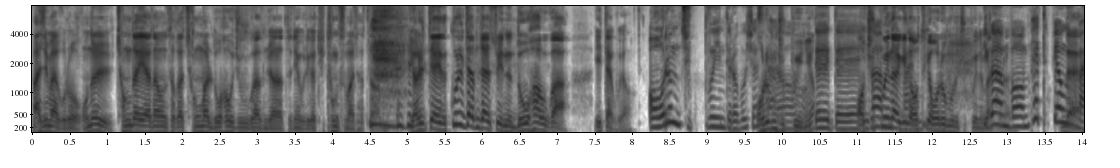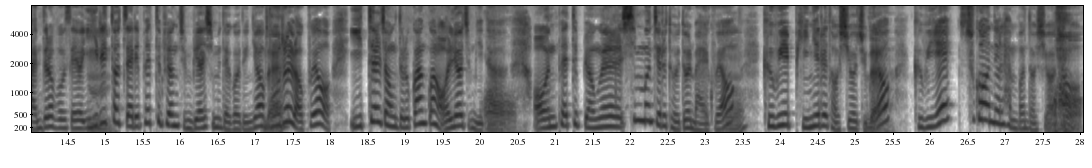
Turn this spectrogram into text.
마지막으로 오늘 정다희 아나운서가 정말 노하우 주고 가는 줄 알았더니 우리가 뒤통수 맞았던 열대에서 꿀잠 잘 수 있는 노하우가 있다고요. 얼음 죽부인 들어보셨어요? 얼음 죽부인이요? 네 네. 어, 이거 죽부인 알기는 만- 어떻게 얼음으로 죽부인을 이거 만들어요? 한번 페트병으로 네. 만들어 보세요. 2리터짜리 페트병 준비하시면 되거든요. 네. 물을 넣고요. 이틀 정도로 꽝꽝 얼려줍니다. 어. 언 페트병을 신문지로 돌돌 말고요. 어. 그 위에 비닐을 더 씌워주고요. 네. 그 위에 수건을 한 번 더 씌워서 어.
